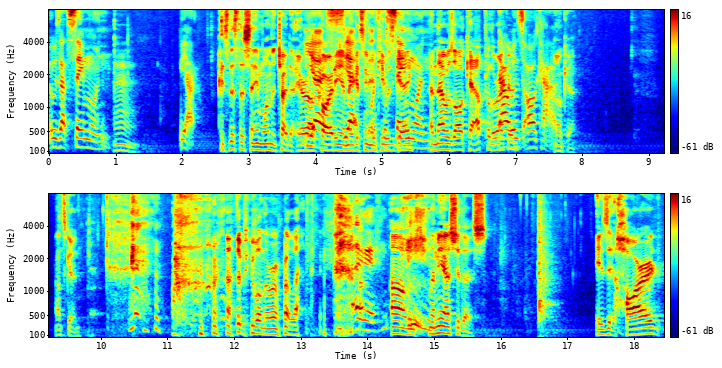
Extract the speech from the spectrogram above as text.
It was that same one. Hmm. Yeah, Is this the same one that tried to air out Yes, Carti and make it seem like he the was same gay? one. And that was all cap for the record. that was all cap. Okay. That's good. the people in the room are laughing. Okay. Um, let me ask you this: Is it hard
